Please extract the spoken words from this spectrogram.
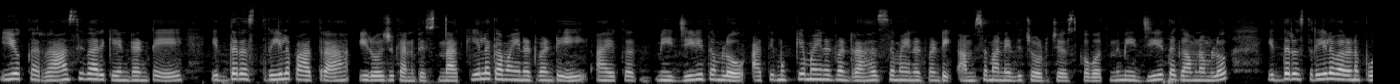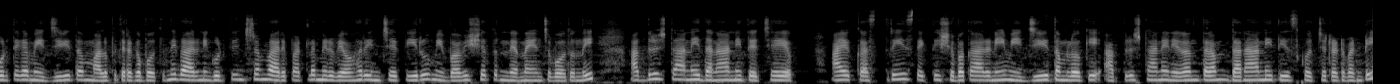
ఈ యొక్క రాశి వారికి ఏంటంటే ఇద్దరు స్త్రీల పాత్ర ఈరోజు కనిపిస్తుంది. ఆ కీలకమైనటువంటి ఆ యొక్క మీ జీవితంలో అతి ముఖ్యమైనటువంటి రహస్యమైనటువంటి అంశం అనేది చోటు చేసుకోబోతుంది. మీ జీవిత గమనంలో ఇద్దరు స్త్రీల వలన పూర్తిగా మీ జీవితం మలుపు తిరగబోతుంది. వారిని గుర్తించడం వారి పట్ల మీరు వ్యవహరించే తీరు మీ భవిష్యత్తును నిర్ణయించబోతుంది. అదృష్టాన్ని ధనాన్ని తెచ్చే ఆ యొక్క స్త్రీ శక్తి శుభకారిణి మీ జీవితంలోకి అదృష్టాన్ని నిరంతరం ధనాన్ని తీసుకొచ్చేటటువంటి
